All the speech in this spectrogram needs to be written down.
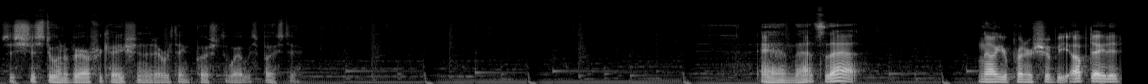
So it's just doing a verification that everything pushed the way it was supposed to. And that's that. Now your printer should be updated.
